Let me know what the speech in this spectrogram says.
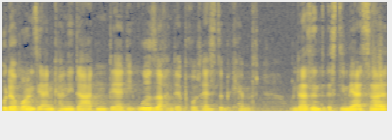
oder wollen sie einen Kandidaten, der die Ursachen der Proteste bekämpft? Und da sind, ist die Mehrzahl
